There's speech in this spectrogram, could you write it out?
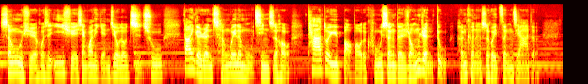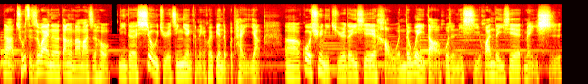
生物学或是医学相关的研究都指出，当一个人成为了母亲之后，他对于宝宝的哭声的容忍度很可能是会增加的。那除此之外呢，当了妈妈之后，你的嗅觉经验可能也会变得不太一样。呃，过去你觉得一些好闻的味道，或者你喜欢的一些美食，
